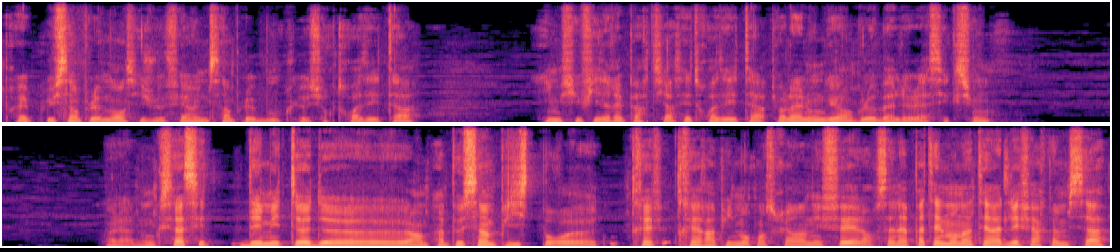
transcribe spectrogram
Après, plus simplement, si je veux faire une simple boucle sur trois états, il me suffit de répartir ces trois états sur la longueur globale de la section. Voilà, donc ça c'est des méthodes euh, un, peu simplistes pour euh, très, très rapidement construire un effet. Alors ça n'a pas tellement d'intérêt de les faire comme ça,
